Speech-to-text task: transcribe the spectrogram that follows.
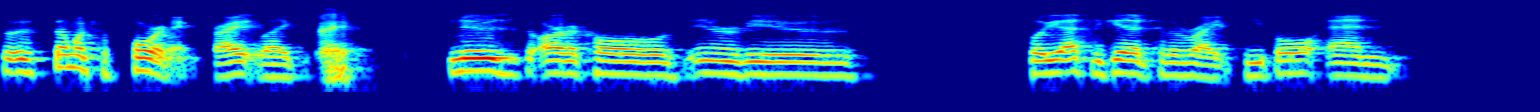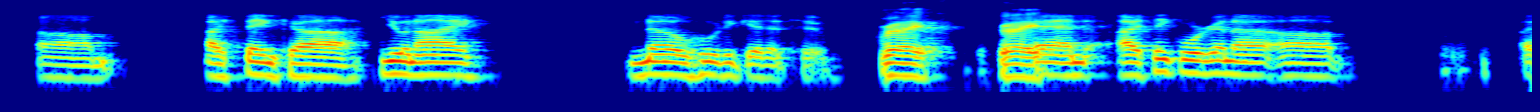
so there's so much reporting, right? Like right. news articles, interviews, but you have to get it to the right people. And um, I think uh, you and I know who to get it to. Right, right. And I think we're gonna uh,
